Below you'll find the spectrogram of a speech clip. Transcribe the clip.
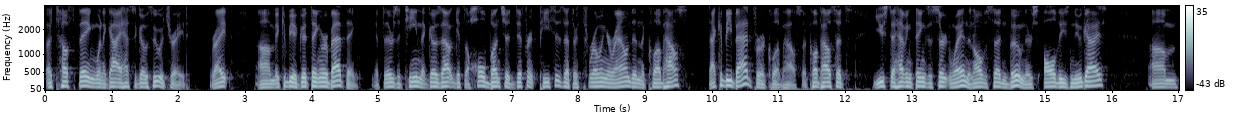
a tough thing when a guy has to go through a trade, right? Um, it could be a good thing or a bad thing. If there's a team that goes out and gets a whole bunch of different pieces that they're throwing around in the clubhouse, that could be bad for a clubhouse. A clubhouse that's used to having things a certain way, and then all of a sudden, boom, there's all these new guys. Um,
